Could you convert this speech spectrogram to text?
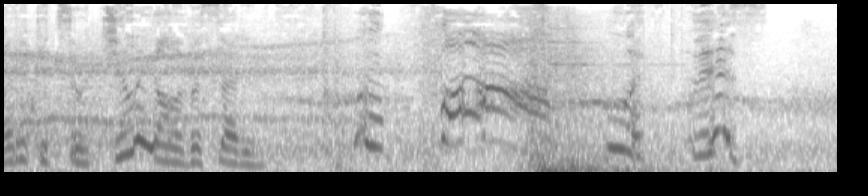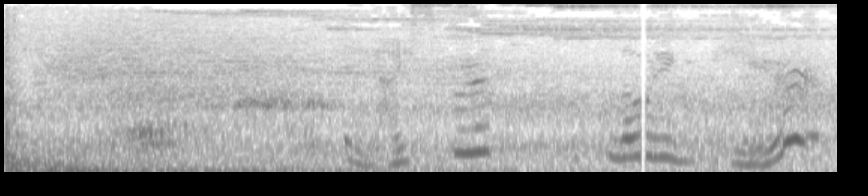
Why'd it get so chewy all of a sudden? What's this? An iceberg floating here?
